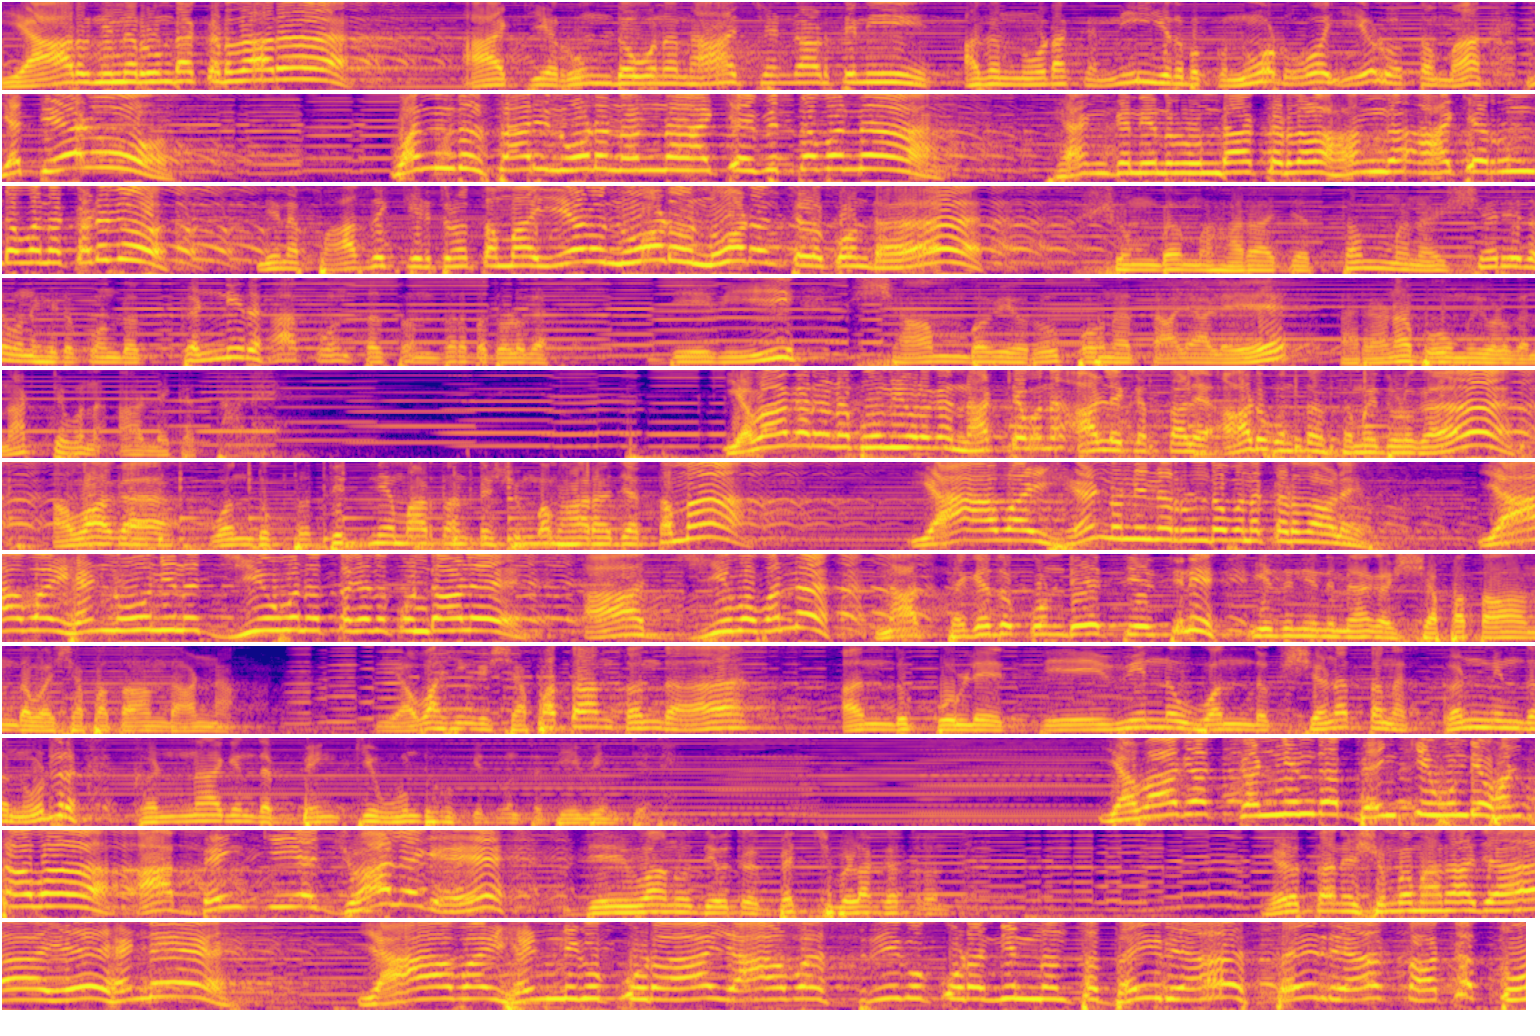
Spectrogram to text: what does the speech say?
ಯಾರು ನಿನ್ನ ರುಂಡ ಕಡ್ದಾರ? ಆಕೆಯ ರುಂಡವನ್ನ ನಾ ಚೆಂಡಾಡ್ತೀನಿ. ಅದನ್ನ ನೋಡಕ ನೀ ಇರಬೇಕು. ನೋಡು, ಹೇಳು ತಮ್ಮ. ಎದ್ದೇಳು. ಒಂದು ಸಾರಿ ನೋಡು ನನ್ನ ಆಕೆ ವಿದ್ದವನ್ನ ಹೆಂಗ ನಿನ್ನ ರುಂಡ ಕಡ್ದಾಳ? ಹಂಗ ಆಕೆ ರುಂಡವನ ಕಡಿದು ನಿನ್ನ ಪಾದಕ್ಕೆ ಇಡ್ತೀನೋ ತಮ್ಮ. ಹೇಳು, ನೋಡು ನೋಡು ಅಂತ ತಿಳ್ಕೊಂಡ ಶುಂಭ ಮಹಾರಾಜ ತಮ್ಮನ ಶರೀರವನ್ನು ಹಿಡ್ಕೊಂಡು ಕಣ್ಣೀರು ಹಾಕುವಂತ ಸಂದರ್ಭದೊಳಗ ದೇವಿ ಶಾಂಭವಿಯ ರೂಪವನ್ನ ತಾಳ್ಯಾಳೆ, ರಣಭೂಮಿಯೊಳಗ ನಾಟ್ಯವನ್ನ ಆಡ್ಲಿಕ್ಕತ್ತಾಳೆ ಯಾವಾಗ ರಣಭೂಮಿಯೊಳಗ ನಾಟ್ಯವನ್ನ ಆಡ್ಲಿಕ್ಕತ್ತಾಳೆ ಆಡುವಂತ ಸಮಯದೊಳಗ ಅವಾಗ ಒಂದು ಪ್ರತಿಜ್ಞೆ ಮಾಡ್ತಂತೆ ಶುಂಭ ಮಹಾರಾಜ, ತಮ್ಮ, ಯಾವ ಹೆಣ್ಣು ನಿನ್ನ ರುಂಡವನ್ನ ಕಡದಾಳೆ? ಯಾವ ಹೆಣ್ಣು ನಿನ್ನ ಜೀವನ ತೆಗೆದುಕೊಂಡಾಳೆ? ಆ ಜೀವವನ್ನ ನಾ ತೆಗೆದುಕೊಂಡೇ ತೀರ್ತೀನಿ. ಇದು ನಿನ್ನ ಮ್ಯಾಗ ಶಪಥ ಅಂದವ ಶಪಥ ಅಂದ ಅಣ್ಣ. ಯಾವ ಹಿಂಗ ಶಪಥ ಅಂತಂದ, ಅಂದು ಕೂಡಲೇ ದೇವಿನ ಒಂದು ಕ್ಷಣ ತನ್ನ ಕಣ್ಣಿಂದ ನೋಡಿದ್ರೆ ಕಣ್ಣಾಗಿಂದ ಬೆಂಕಿ ಉಂಡು ಹೋಗಿದ್ವಂತ ದೇವಿ ಅಂತೇಳಿ. ಯಾವಾಗ ಕಣ್ಣಿಂದ ಬೆಂಕಿ ಉಂಡಿ ಹೊಂಟಾವ, ಆ ಬೆಂಕಿಯ ಜ್ವಾಲೆಗೆ ದೇವಾನು ದೇವತೆ ಬೆಚ್ಚಿ ಬೆಳಕತ್ರಂತ ಹೇಳ್ತಾನೆ ಶುಂಭ ಮಹಾರಾಜ, ಏ ಹೆಣ್ಣೆ ಯಾವ ಹೆಣ್ಣಿಗೂ ಕೂಡ, ಯಾವ ಸ್ತ್ರೀಗೂ ಕೂಡ ನಿನ್ನಂತ ಧೈರ್ಯ, ಸ್ಥೈರ್ಯ, ತಾಕತ್ತು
